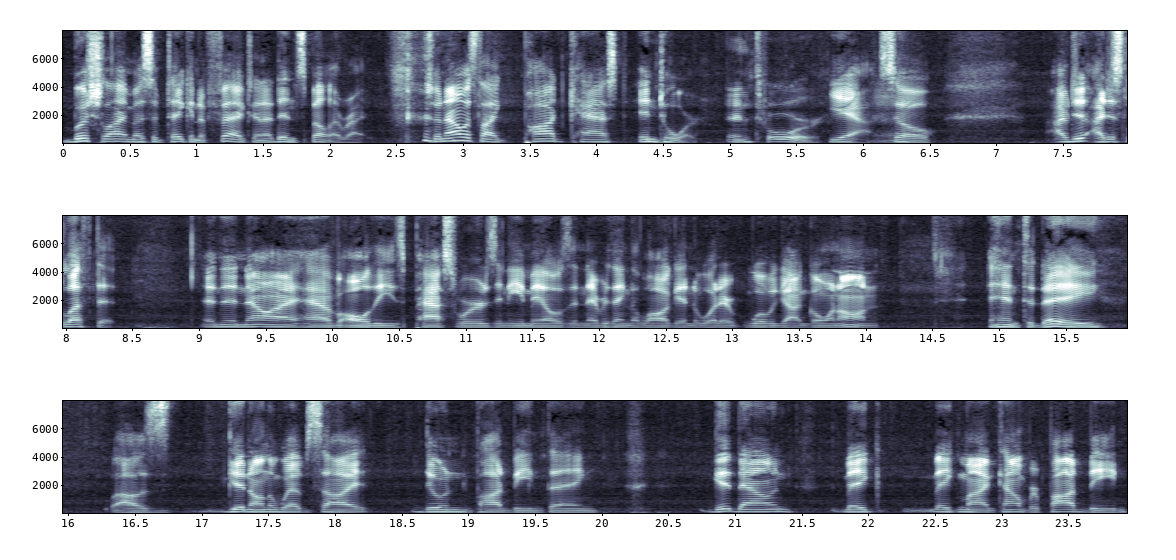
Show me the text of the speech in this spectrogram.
Busch Light must have taken effect and I didn't spell it right. So now it's like podcast intor. And tour. Yeah. So I just I just left it, and then now I have all these passwords and emails and everything to log into whatever what we got going on. And today, I was getting on the website, doing the Podbean thing, get down, make make my account for Podbean.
